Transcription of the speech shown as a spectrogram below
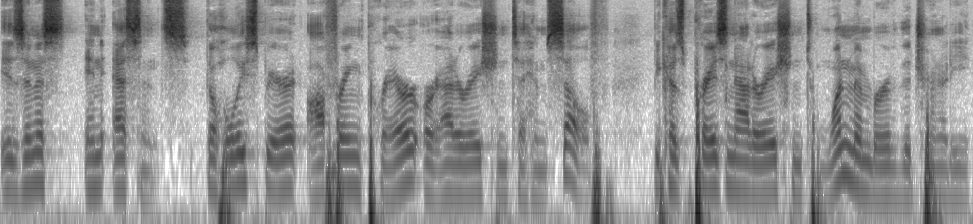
is in, in essence the Holy Spirit offering prayer or adoration to himself because praise and adoration to one member of the Trinity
